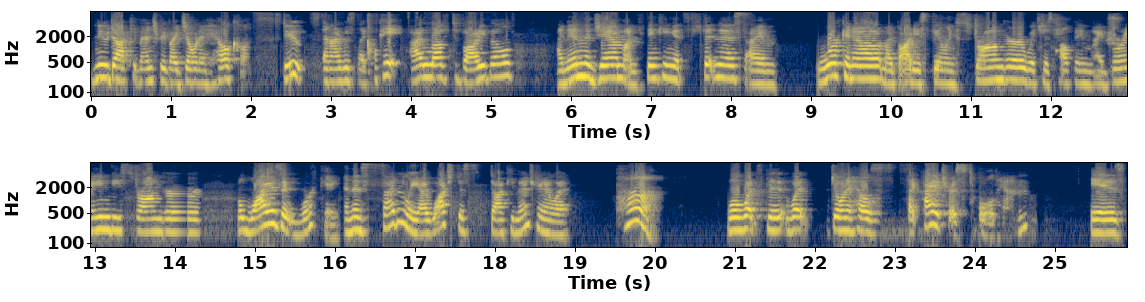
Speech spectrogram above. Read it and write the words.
new documentary by Jonah Hill called Stutz, and I was like, okay, I love to bodybuild. I'm in the gym. I'm thinking it's fitness. I'm working out. My body's feeling stronger, which is helping my brain be stronger. but why is it working? And then suddenly I watched this documentary and I went, huh. Well, what's the what Jonah Hill's psychiatrist told him is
